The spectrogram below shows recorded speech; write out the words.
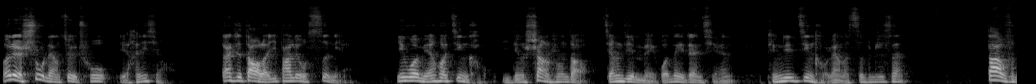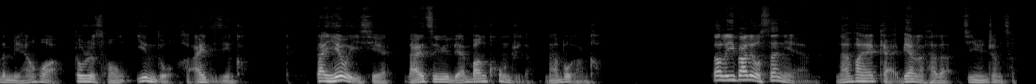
而且数量最初也很小，但是到了1864年，英国棉花进口已经上升到将近美国内战前平均进口量的四分之三。大部分的棉花都是从印度和埃及进口，但也有一些来自于联邦控制的南部港口。到了1863年，南方也改变了它的禁运政策，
